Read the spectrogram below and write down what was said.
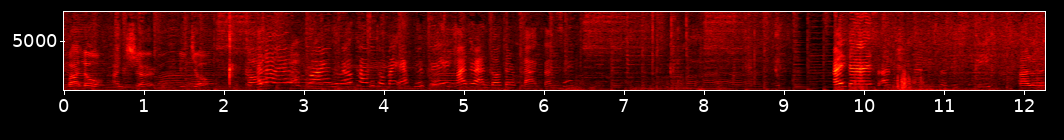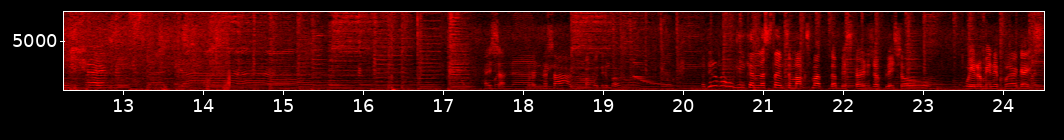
Follow and share video. Hello everyone! Welcome to my FB page, Mother and Daughter Vlog. That's it. Hi guys, I'm Sheena Lisa. Follow and share. ay sa murag na sa agman ko diri ba Pwede naman ako gikan last time sa Maxmat the best car in sa place so wait a minute mga guys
